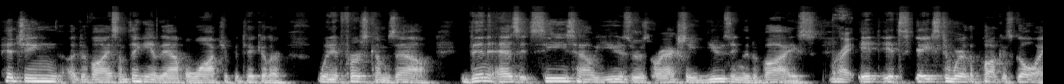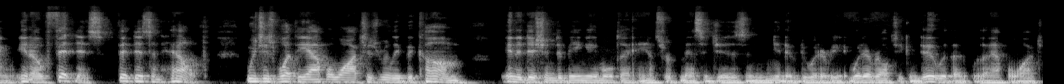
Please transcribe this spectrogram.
pitching a device. I'm thinking of the Apple Watch in particular when it first comes out. Then, as it sees how users are actually using the device, right, it, it skates to where the puck is going. You know, fitness, fitness and health, which is what the Apple Watch has really become. In addition to being able to answer messages and you know do whatever you- whatever else you can do with a with an Apple Watch,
